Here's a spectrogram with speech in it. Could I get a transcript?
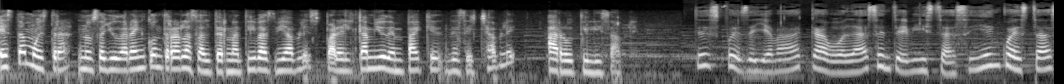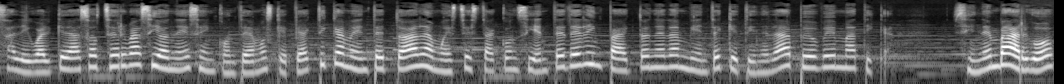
Esta muestra nos ayudará a encontrar las alternativas viables para el cambio de empaque desechable a reutilizable. Después de llevar a cabo las entrevistas y encuestas, al igual que las observaciones, encontramos que prácticamente toda la muestra está consciente del impacto en el ambiente que tiene la problemática. Sin embargo,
